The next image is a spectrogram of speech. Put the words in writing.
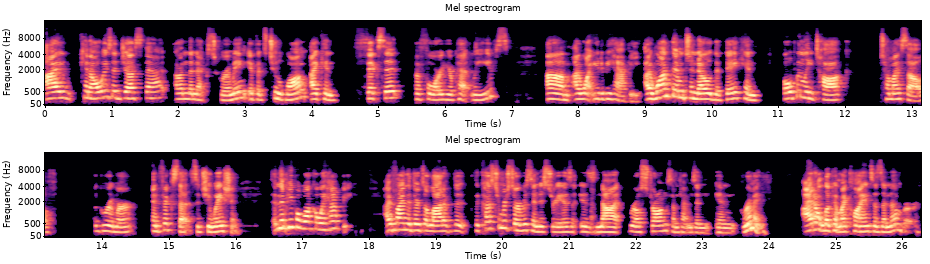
i can always adjust that on the next grooming if it's too long i can fix it before your pet leaves. Um, I want you to be happy. I want them to know that they can openly talk to myself, a groomer, and fix that situation. And then people walk away happy. I find that there's a lot of the, the customer service industry is is not real strong sometimes in, in grooming. I don't look at my clients as a number.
